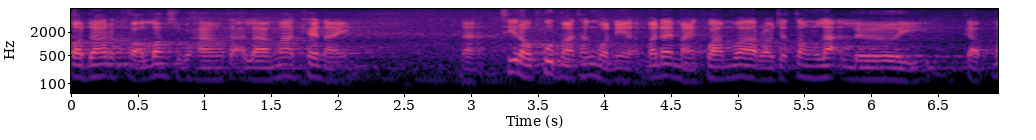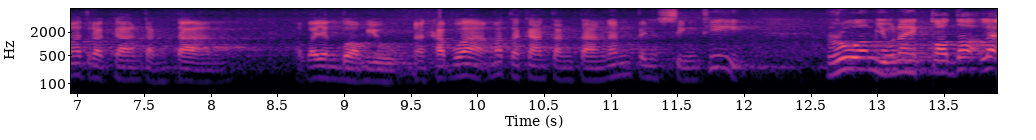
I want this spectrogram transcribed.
กอดารของ Allah سبحانه และ تعالى มากแค่ไหนนะที่เราพูดมาทั้งหมดเนี่ยไม่ได้หมายความว่าเราจะต้องละเลยกับมาตรการต่างๆเราก็ยังบอกอยู่นะครับว่ามาตรการต่างๆ นั้นเป็นสิ่งที่ รวมอยู่ในกอดะและ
